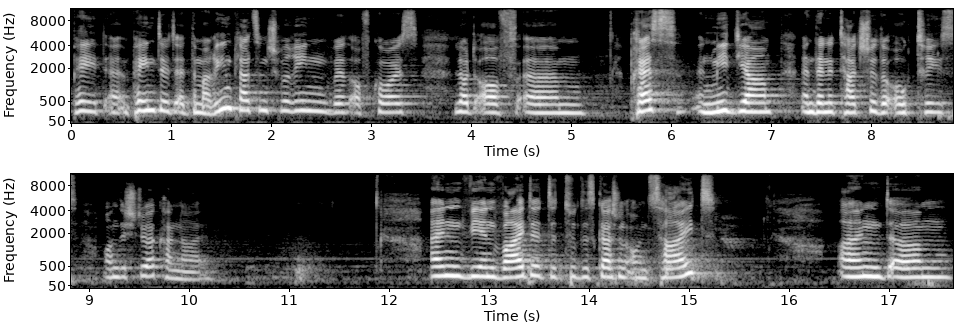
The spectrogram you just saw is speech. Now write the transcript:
paid, uh, painted at the Marienplatz in Schwerin with, of course, a lot of um, press and media, and then attached to the oak trees on the Störkanal. And we invited to discussion on site. And um,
